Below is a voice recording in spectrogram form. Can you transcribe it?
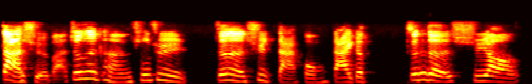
大学吧，就是可能出去真的去打工，打一个真的需要，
